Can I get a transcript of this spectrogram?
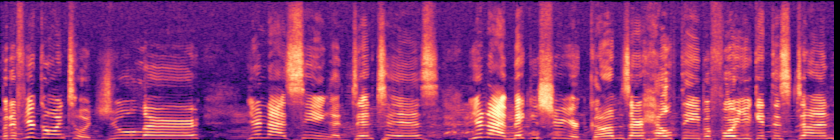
But if you're going to a jeweler, you're not seeing a dentist, you're not making sure your gums are healthy before you get this done,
